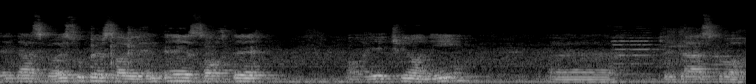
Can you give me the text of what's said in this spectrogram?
یه دستگاه super silent ساخت آقای کیانی که دستگاه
